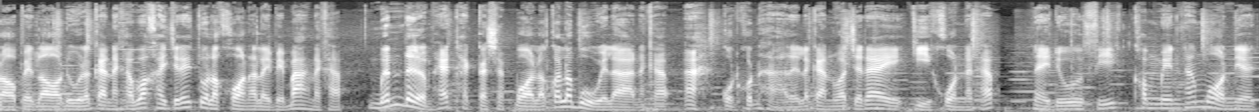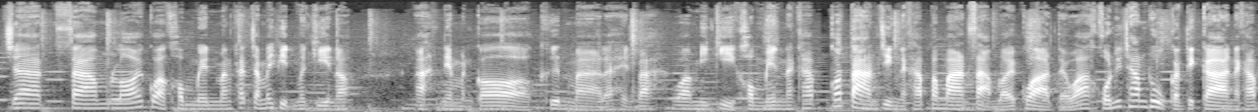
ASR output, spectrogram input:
เราไปรอดูแล้วกันนะครับ ว่าใครจะได้ตัวละครอะไรไปบ้างนะครับ เหมือนเดิมแฮชแท็กกระชับปอลแล้วก็ระบุเวลานะครับ อะ กดค้นหาเลยแล้วกันว่าจะได้กี่คนนะครับ ไหนดูซิคอมเมนต์ทั้งหมดเนี่ยจาก 300 กว่าคอมเมนต์มั้งถ้าจะไม่ผิดเมื่อกี้เนาะ อะเนี่ยมันก็ขึ้นมาแล้วเห็นปะว่ามีกี่คอมเมนต์นะครับก็ตามจริงนะครับประมาณ 300 กว่า แต่ว่าคนที่ทำถูกกติกานะครับ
